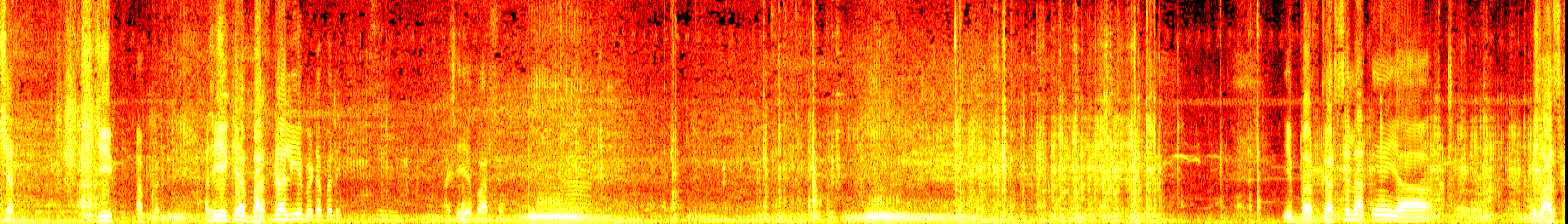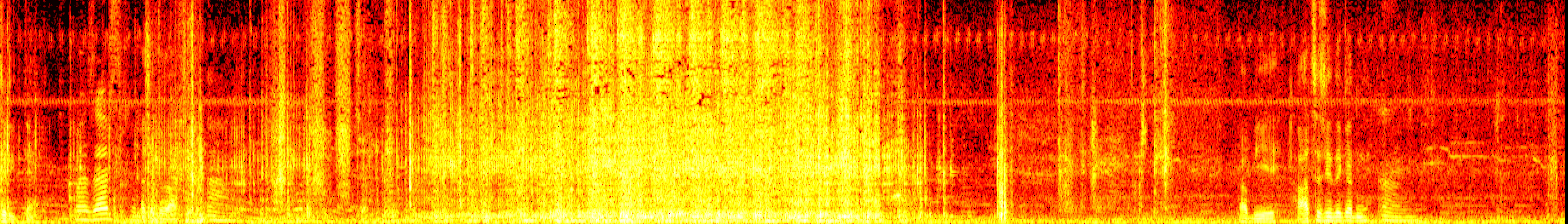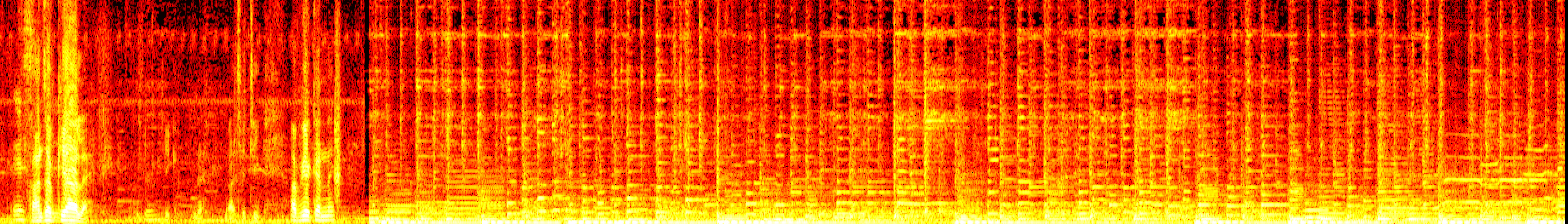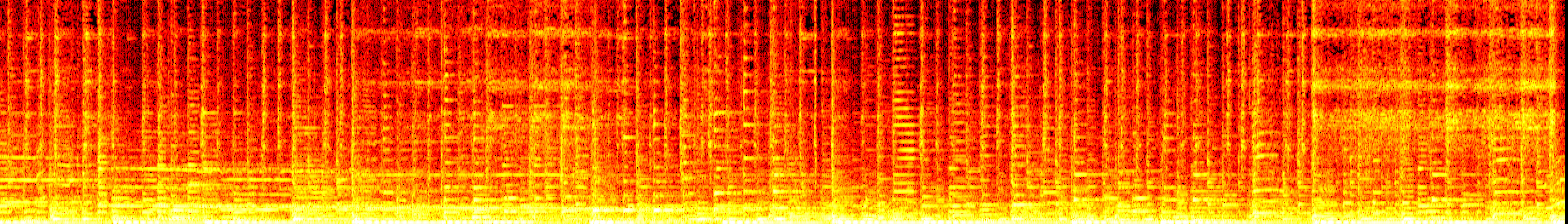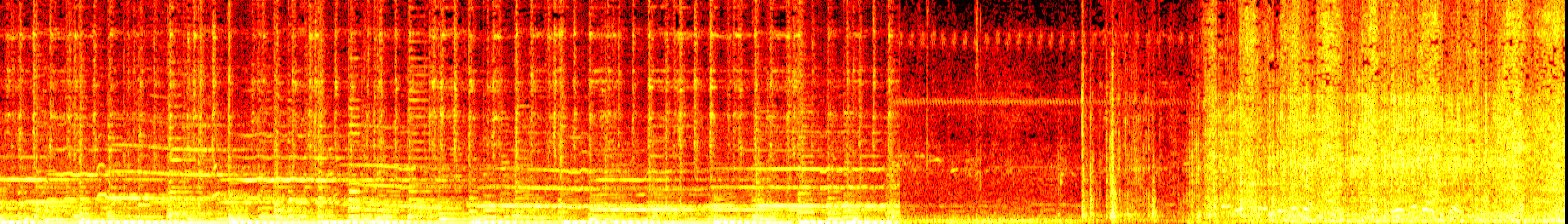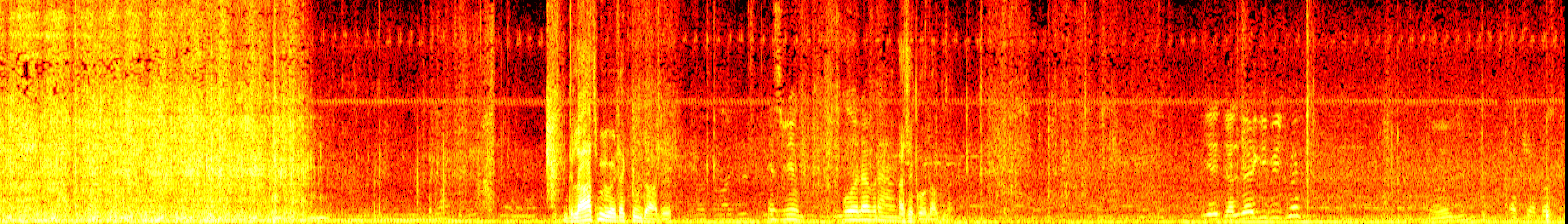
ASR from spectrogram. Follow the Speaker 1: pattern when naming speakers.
Speaker 1: اچھا۔ جی آپ کا۔ اچھا یہ کیا برف ڈالی ہے بیٹا پہلے؟ اچھا یہ برف ہے۔ یہ برف گھر سے لاتے ہیں یا بازار سے خریدتے ہیں؟
Speaker 2: بازار سے
Speaker 1: اچھا بازار سے۔
Speaker 2: ہاں۔
Speaker 1: اب یہ ہاتھ سے سیدھے کرنے
Speaker 2: ہاں۔ خان صاحب کیا
Speaker 1: حال ہے؟ ٹھیک ہے۔ اچھا ٹھیک۔ اب کیا کرنا ہے؟ گلاس میں بیٹا کیوں ڈال رہے
Speaker 2: اس میں گولا رہا
Speaker 1: اچھا گولا میں۔
Speaker 3: یہ جل جائے گی بیچ میں؟ اچھا بس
